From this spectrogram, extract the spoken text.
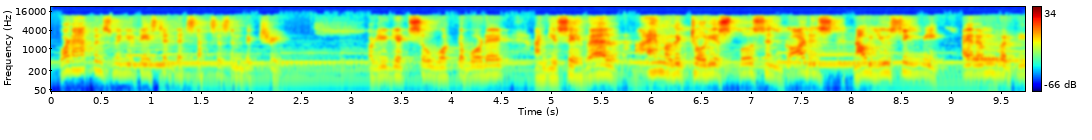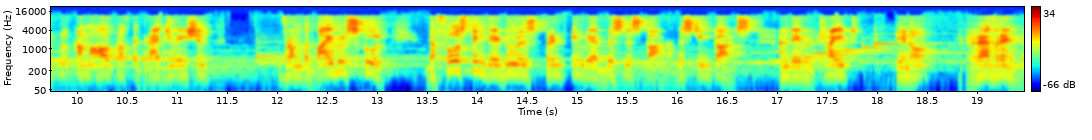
What happens when you tasted that success and victory? Or you get so worked about it and you say, Well, I am a victorious person. God is now using me. I remember people come out of the graduation from the Bible school, the first thing they do is printing their business card, or visiting cards, and they will write, you know, reverend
